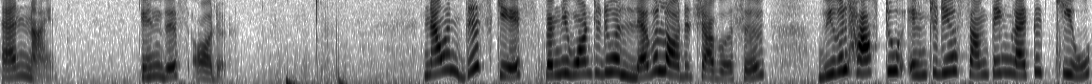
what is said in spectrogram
and 9 in this order. Now in this case when we want to do a level order traversal we will have to introduce something like a queue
